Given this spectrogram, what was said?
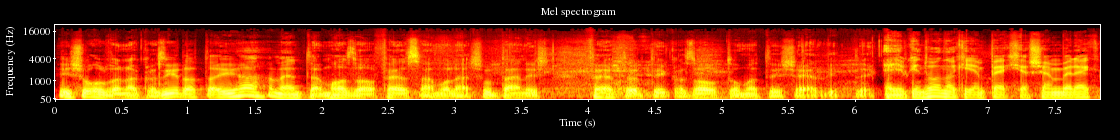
és hol vannak az iratai, hát mentem haza a felszámolás után, és feltörték az automat, és elvitték. Egyébként vannak ilyen pekhes emberek,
